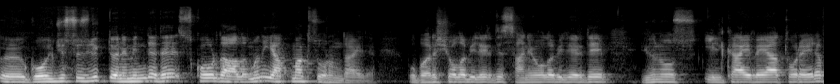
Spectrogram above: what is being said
e, golcüsüzlük döneminde de skor dağılımını yapmak zorundaydı. Bu Barış olabilirdi, Sane olabilirdi, Yunus, İlkay veya Torreira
